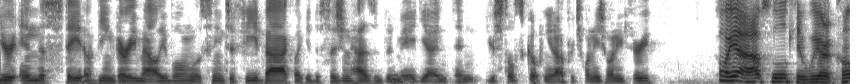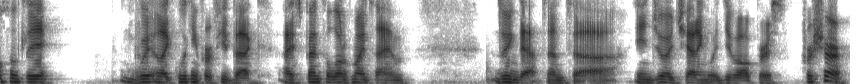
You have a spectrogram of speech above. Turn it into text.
you're in this state of being very malleable and listening to feedback? Like a decision hasn't been made yet, and, and you're still scoping it out for 2023. Oh yeah, absolutely. We are constantly we're like looking for feedback. I spent a lot of my time doing that and uh, enjoy chatting with developers for sure.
